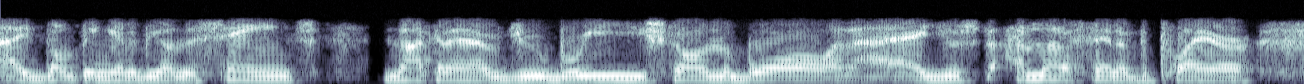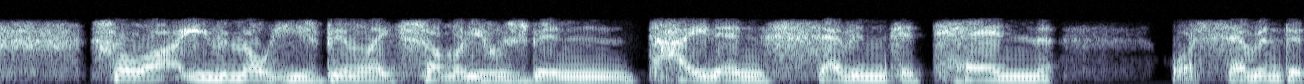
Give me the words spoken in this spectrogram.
I don't think going to be on the Saints. Not going to have Drew Brees throwing the ball, and I just I'm not a fan of the player. So uh, even though he's been like somebody who's been tight end seven to ten or seven to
